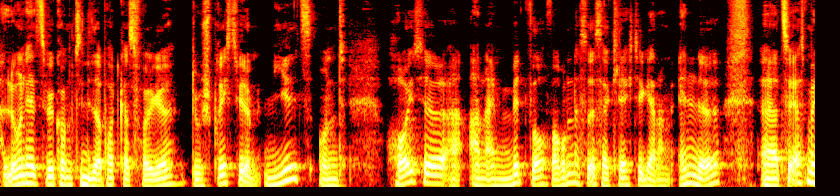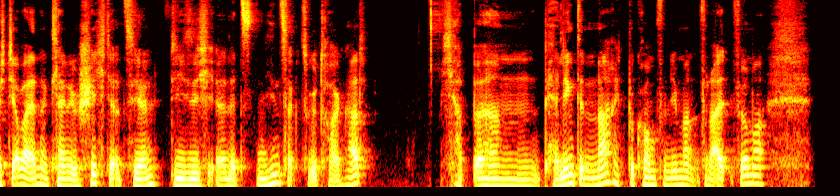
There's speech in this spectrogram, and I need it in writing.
Hallo und herzlich willkommen zu dieser Podcast-Folge. Du sprichst wieder mit Nils und heute äh, an einem Mittwoch, warum das so ist, erkläre ich dir gerne am Ende. Äh, zuerst möchte ich aber eine kleine Geschichte erzählen, die sich äh, letzten Dienstag zugetragen hat. Ich habe ähm, per LinkedIn eine Nachricht bekommen von jemandem von einer alten Firma,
